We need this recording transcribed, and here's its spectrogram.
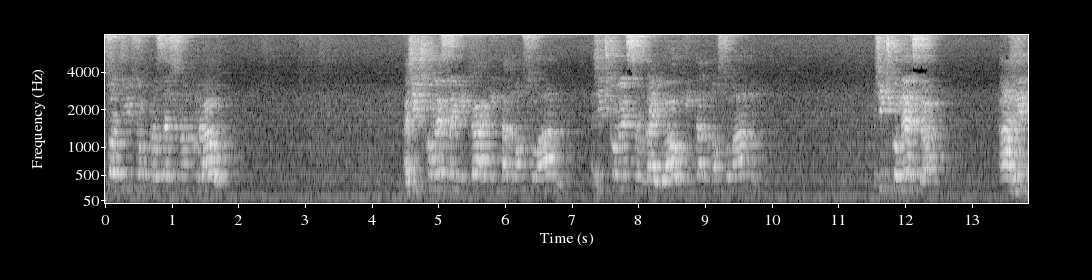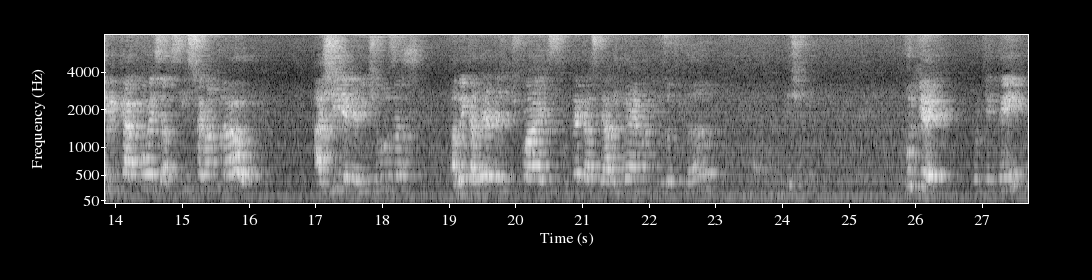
Só que isso é um processo natural. A gente começa a imitar quem está do nosso lado. A gente começa a andar igual quem está do nosso lado. A gente começa a replicar coisas. Isso é natural. A gíria que a gente usa, a brincadeira que a gente faz, não tem aquelas piadas internas que os outros ficam. "Ah, Deixa aqui. Por quê? Porque tem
